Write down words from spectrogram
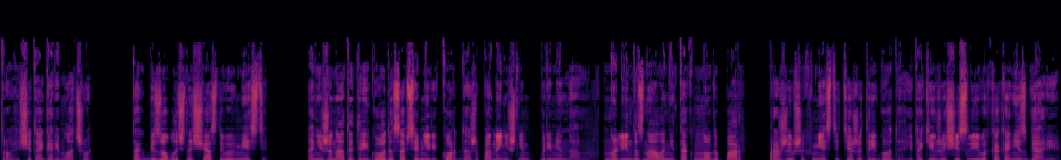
трое, считая Гарри-младшего, так безоблачно счастливы вместе. Они женаты три года, совсем не рекорд даже по нынешним временам. Но Линда знала не так много пар, проживших вместе те же три года, и таких же счастливых, как они с Гарри.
